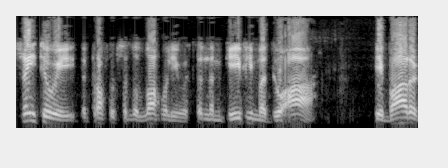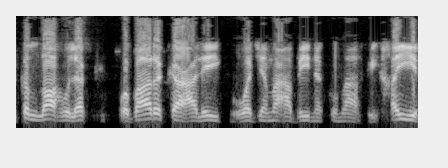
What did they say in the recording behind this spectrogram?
Straight away, the Prophet sallallahu alayhi wasallam gave him a dua. Barakallahu lak wa baraka wa jama'a bainakuma fi khair.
